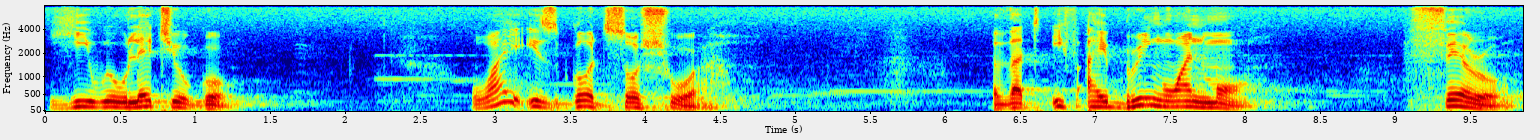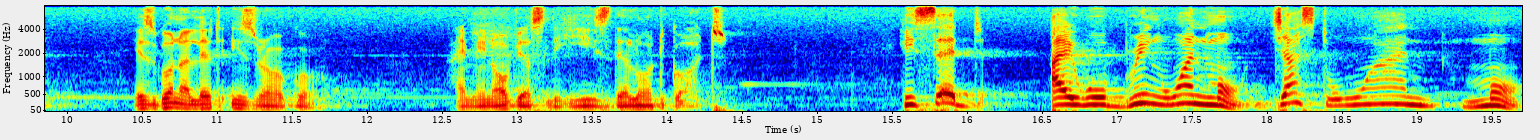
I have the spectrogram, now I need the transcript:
he will let you go. Why is God so sure that if I bring one more, Pharaoh is going to let Israel go? I mean, obviously, he is the Lord God. He said, I will bring one more, just one more,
